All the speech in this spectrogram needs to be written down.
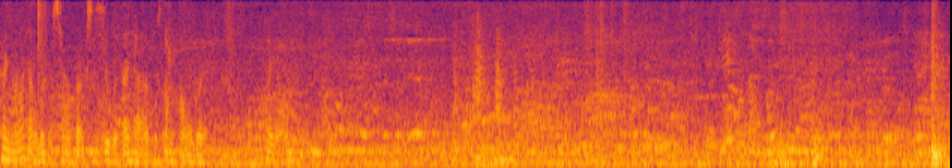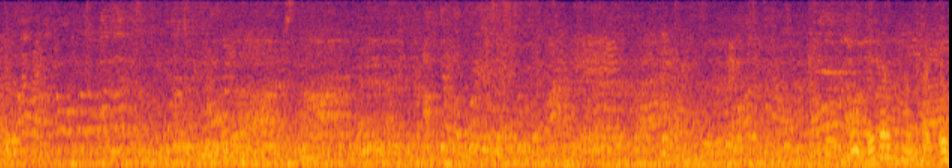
Hang on, I gotta look at Starbucks and see what they have because I'm hungry. Hang on. Blueberry. Ooh,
